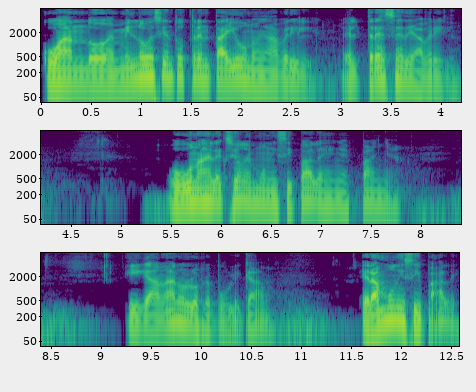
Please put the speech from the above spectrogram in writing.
Cuando en 1931, en abril, el 13 de abril, hubo unas elecciones municipales en España y ganaron los republicanos. Eran municipales,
